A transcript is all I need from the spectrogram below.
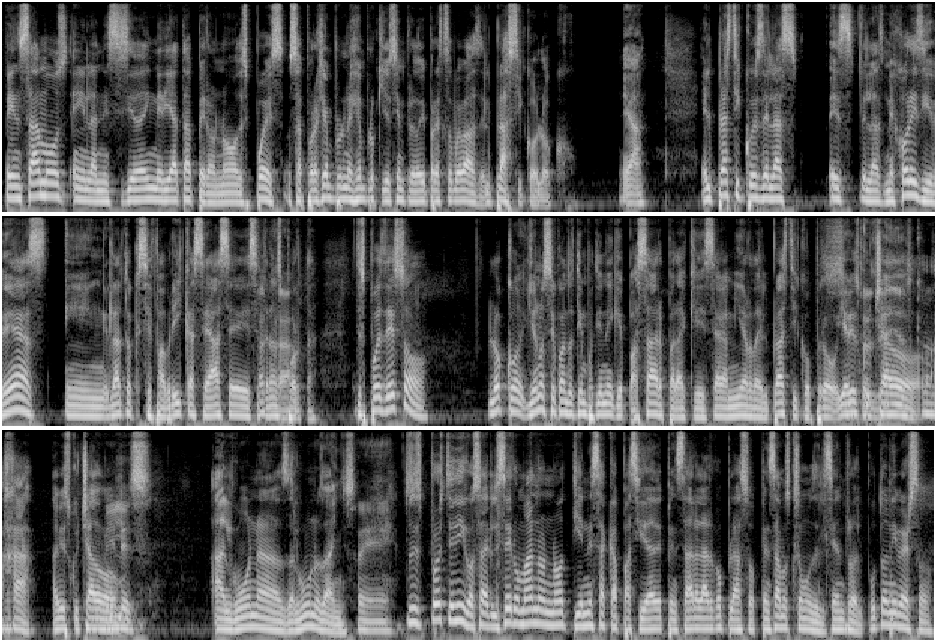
pensamos en la necesidad inmediata, pero no después. O sea, por ejemplo, un ejemplo que yo siempre doy para estas huevas, el plástico, loco. Ya. El plástico es de las es de las mejores ideas en el rato que se fabrica, se hace, se Ah, transporta. Después de eso, loco, yo no sé cuánto tiempo tiene que pasar para que se haga mierda el plástico, pero ya había escuchado, claro. ajá, había escuchado Miles. algunas, algunos años. Sí. Entonces, por eso te digo, o sea, el ser humano no tiene esa capacidad de pensar a largo plazo. Pensamos que somos el centro del puto universo.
